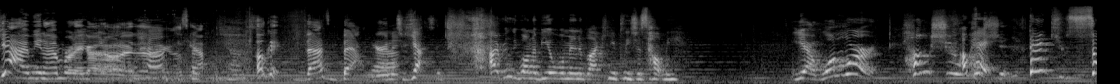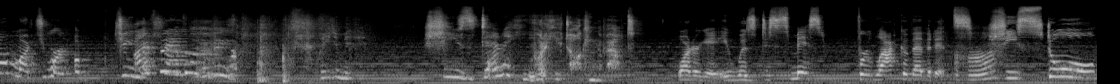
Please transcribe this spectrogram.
yeah. I mean, I'm running out of Huh? Okay, that's bad. You're gonna. Yeah. I really want to be a woman in black. Can you please just help me? Yeah, one word. Punctuation. Okay, thank you so much. You are a genius. Said other. Wait a minute. She's Dennehy. What are you talking about? Watergate. It was dismissed for lack of evidence. Uh-huh. She stole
